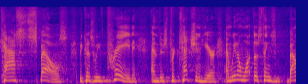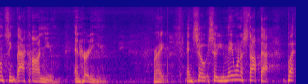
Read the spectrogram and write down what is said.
cast spells because we've prayed and there's protection here, and we don't want those things bouncing back on you and hurting you. Right? And so, so you may want to stop that. But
